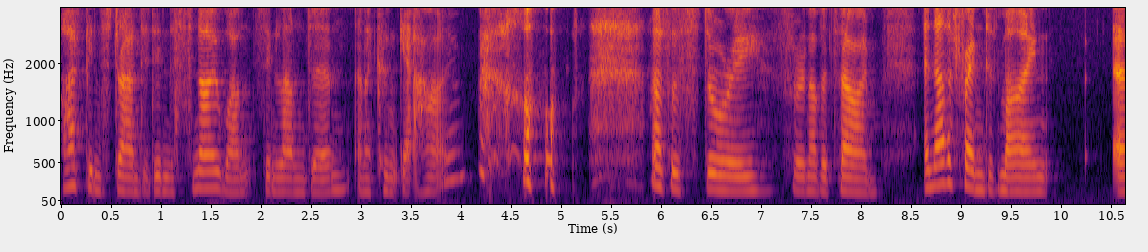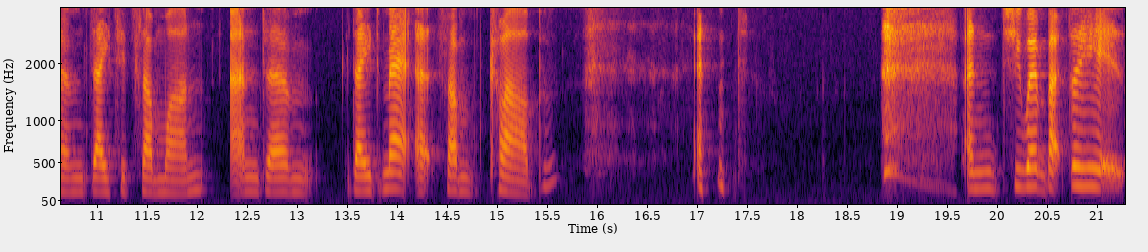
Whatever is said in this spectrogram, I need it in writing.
I've been stranded in the snow once in London and I couldn't get home. That's a story for another time. Another friend of mine um, dated someone and um, they'd met at some club and and she went back to his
